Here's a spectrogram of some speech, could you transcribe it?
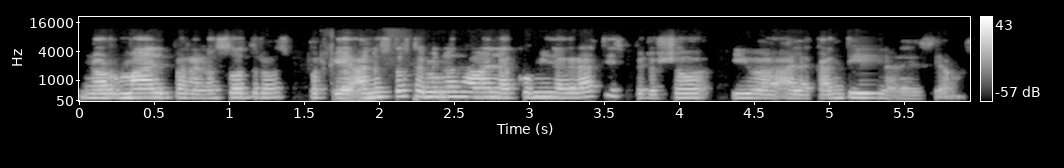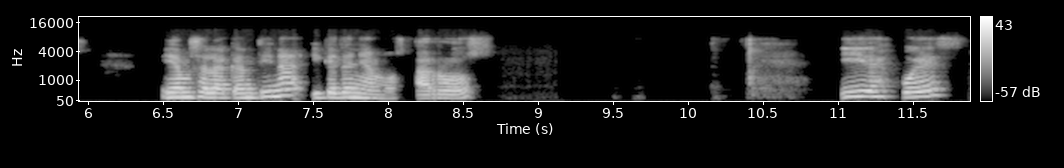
normal para nosotros, porque Claro. a nosotros también nos daban la comida gratis, pero yo iba a la cantina, le decíamos. Íbamos a la cantina y ¿qué teníamos? Arroz. Y después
